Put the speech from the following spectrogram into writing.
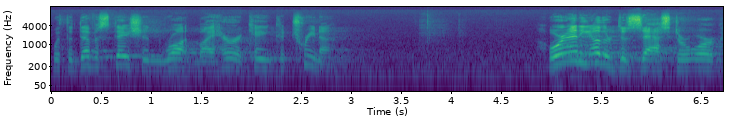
with the devastation wrought by Hurricane Katrina or any other disaster or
